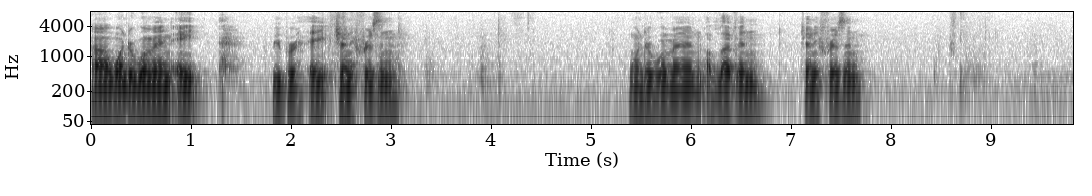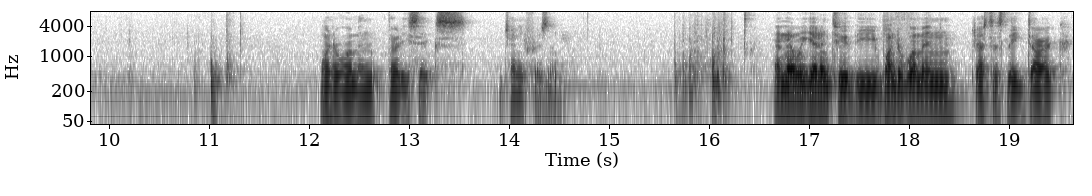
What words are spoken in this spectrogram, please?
Uh, Wonder Woman 8, Rebirth 8, Jenny Frison. Wonder Woman 11, Jenny Frison. Wonder Woman 36, Jenny Frison. And then we get into the Wonder Woman Justice League Dark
